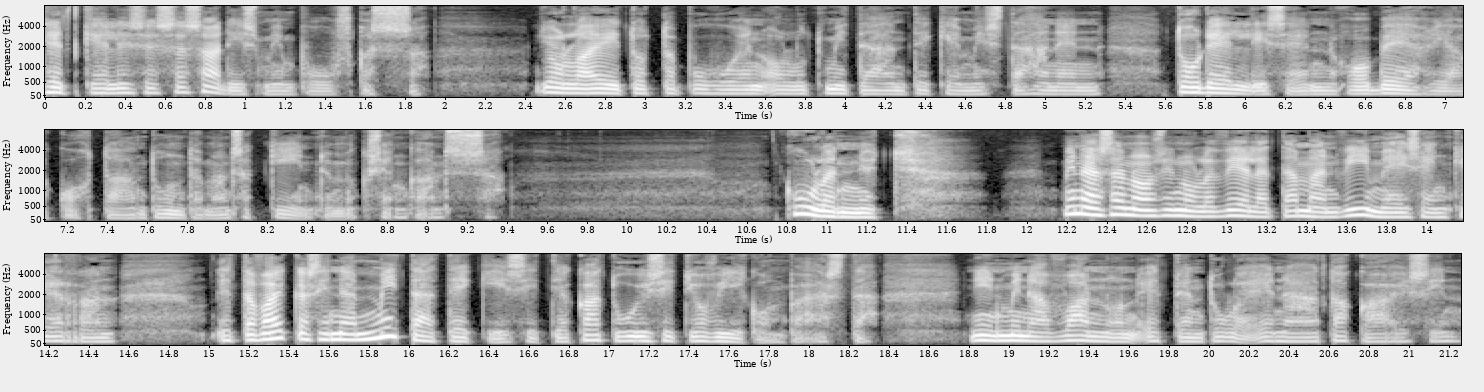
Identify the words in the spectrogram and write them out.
Hetkellisessä sadismin puuskassa, jolla ei totta puhuen ollut mitään tekemistä hänen todellisen Robertia kohtaan tuntemansa kiintymyksen kanssa. Kuule nyt, minä sanon sinulle vielä tämän viimeisen kerran, että vaikka sinä mitä tekisit ja katuisit jo viikon päästä, niin minä vannon etten tule enää takaisin.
